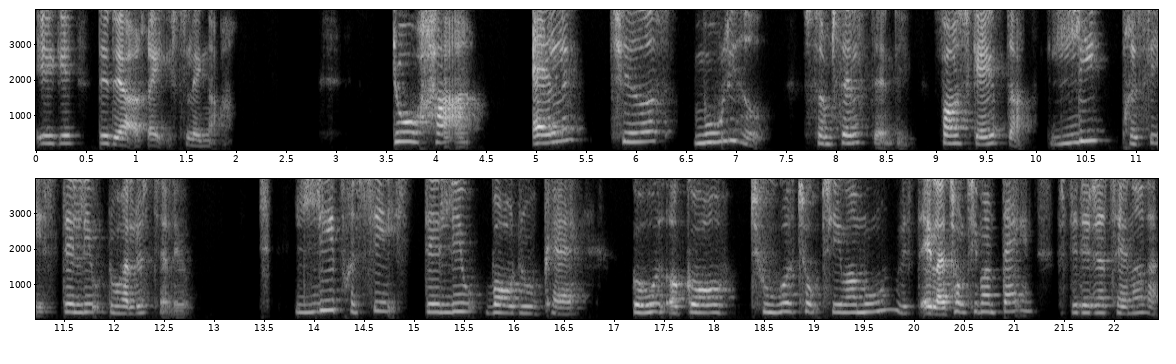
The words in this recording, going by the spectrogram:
ikke det der ræs længere. Du har alle tiders mulighed som selvstændig for at skabe dig lige præcis det liv, du har lyst til at leve. Lige præcis det liv, hvor du kan gå ud og gå ture to timer om ugen, hvis, eller to timer om dagen, hvis det er det, der tænder dig.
